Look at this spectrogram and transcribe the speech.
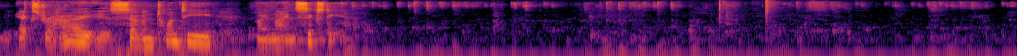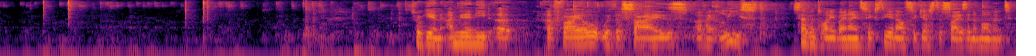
The extra high is 720 by 960. So again, I'm going to need a, a file with a size of at least 720 by 960, and I'll suggest the size in a moment.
